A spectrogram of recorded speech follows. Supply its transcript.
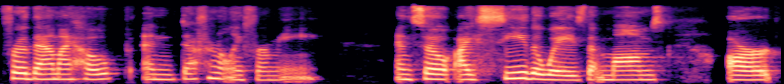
for them, I hope, and definitely for me. And so I see the ways that moms are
